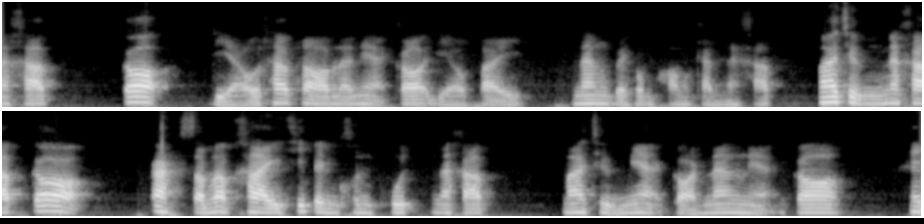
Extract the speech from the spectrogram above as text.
นะครับ ก็เดี๋ยวถ้าพร้อมแล้วเนี่ยก็เดี๋ยวไปนั่งไปพร้อมๆกันนะครับ มาถึงนะครับก็อะสำหรับใครที่เป็นคนพุทธนะครับ มาถึงเนี่ยก่อนนั่งเนี่ยก็ให้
